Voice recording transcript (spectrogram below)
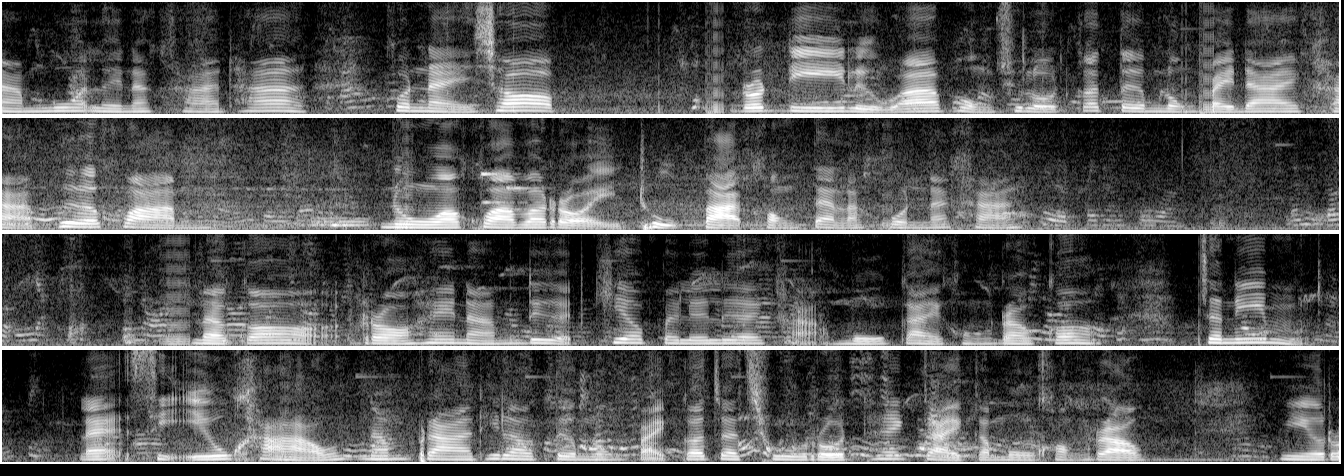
น้ำงวดเลยนะคะ ถ้าคนไหนชอบรสดีหรือว่าผงชูรสก็เติมลงไปได้ค่ะ เพื่อความนัวความอร่อยถูกปากของแต่ละคนนะคะ แล้วก็รอให้น้ำเดือดเคี่ยวไปเรื่อยๆ ค่ะ หมูไก่ของเราก็จะนิ่มและซีอิ๊วขาวน้ำปลาที่เราเติมลงไปก็จะชูรสให้ไก่กับหมูของเรา มีร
